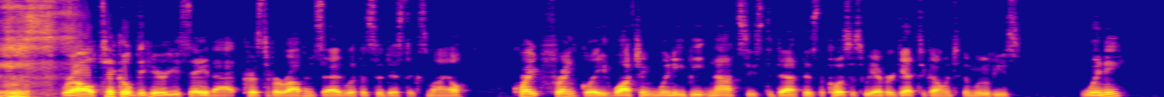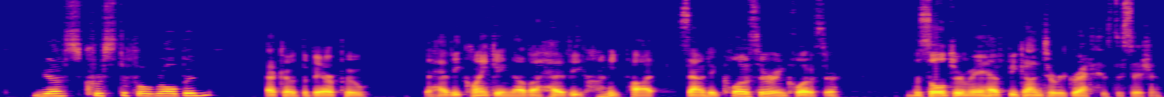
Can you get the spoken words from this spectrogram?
We're all tickled to hear you say that, Christopher Robin said with a sadistic smile. Quite frankly, watching Winnie beat Nazis to death is the closest we ever get to going to the movies. Winnie? Yes, Christopher Robin, echoed the bear poo. The heavy clanking of a heavy honey pot sounded closer and closer. The soldier may have begun to regret his decision.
